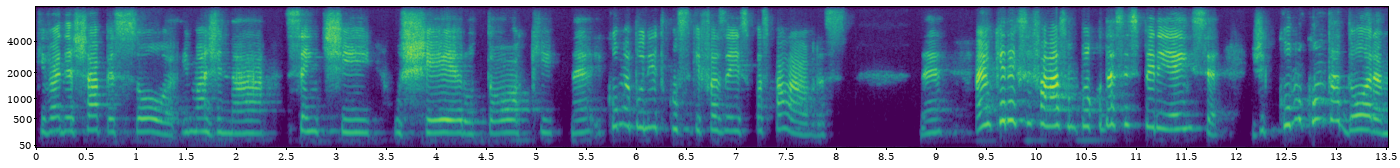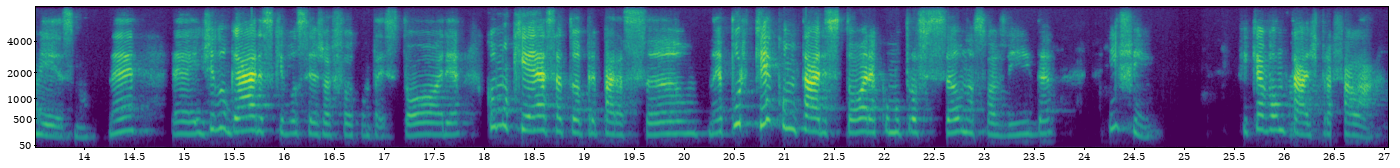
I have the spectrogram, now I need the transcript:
que vai deixar a pessoa imaginar, sentir o cheiro, o toque, né? E como é bonito conseguir fazer isso com as palavras. Né? Aí eu queria que você falasse um pouco dessa experiência de como contadora mesmo, né? É, de lugares que você já foi contar história, como que é essa tua preparação, né? Por que contar história como profissão na sua vida? Enfim, fique à vontade para falar,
